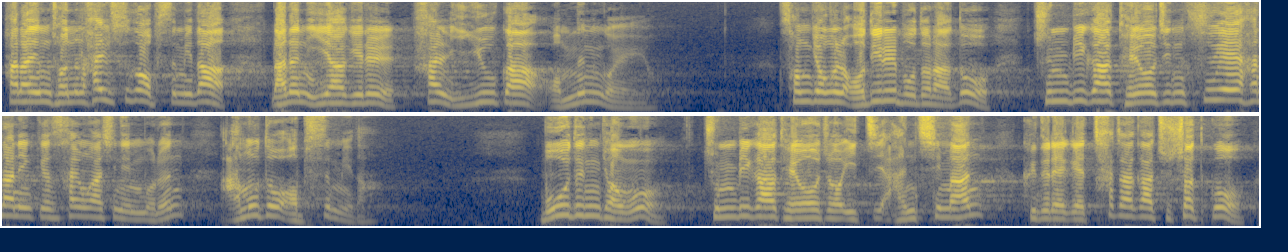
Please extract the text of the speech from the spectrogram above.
하나님 저는 할 수가 없습니다. 라는 이야기를 할 이유가 없는 거예요. 성경을 어디를 보더라도 준비가 되어진 후에 하나님께서 사용하신 인물은 아무도 없습니다. 모든 경우 준비가 되어져 있지 않지만 그들에게 찾아가 주셨고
